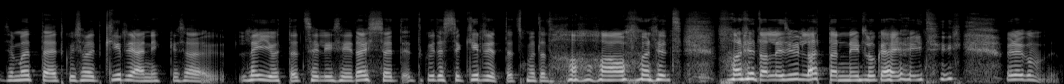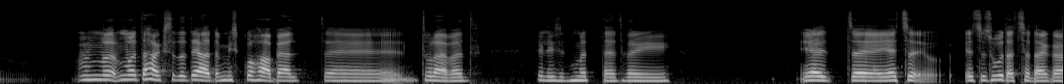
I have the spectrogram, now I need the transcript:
see mõte, et kui sa oled kirjanik ja sa leiutad selliseid asju, et, et kuidas sa kirjutad, siis mõtled, ahaa, ma nüüd, ma nüüd alles üllatan neid lugejaid või nagu ma, ma tahaks seda teada, mis koha pealt äh, tulevad sellised mõtted või ja et, ja et sa, et sa suudad seda ka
